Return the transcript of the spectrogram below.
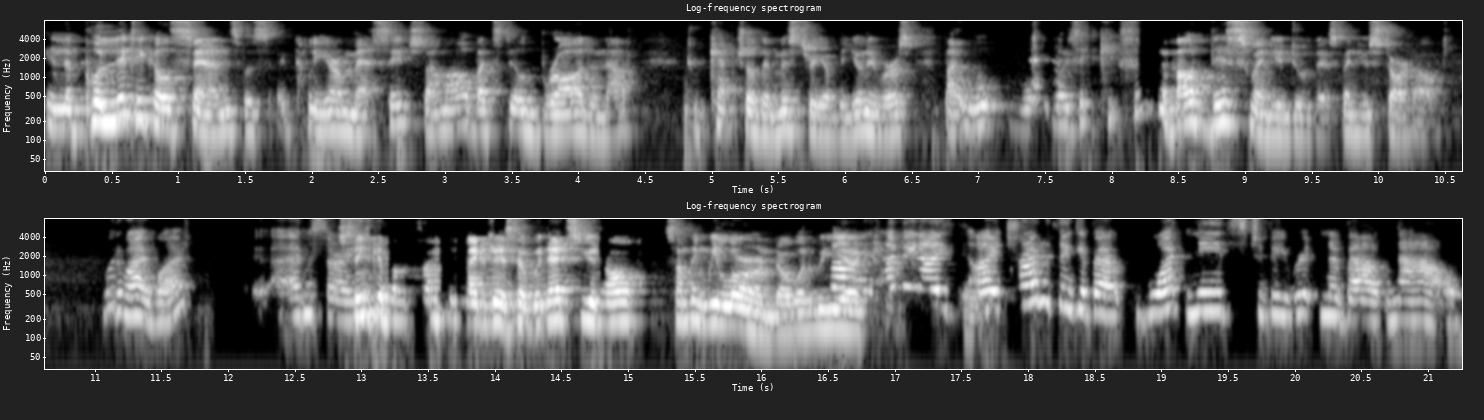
In the political sense, was a clear message somehow, but still broad enough to capture the mystery of the universe. But what, what is it? Think about this when you do this, when you start out. What do I what? I'm sorry. Think about something like this. That's you know something we learned or what we. Well, uh, I mean, I I try to think about what needs to be written about now.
